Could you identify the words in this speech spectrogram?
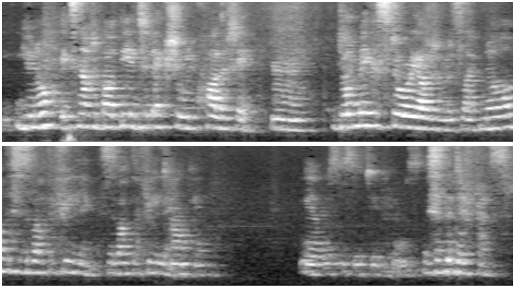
You know, it's not about the intellectual quality. Mhm. Don't make a story out of it. It's like, no, this is about the feeling. This is about the feeling. Okay. Yeah, this is the difference. This is the difference.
